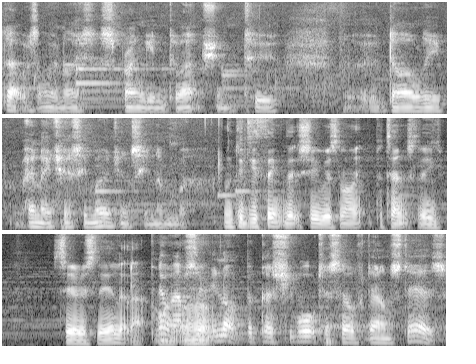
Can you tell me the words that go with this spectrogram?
that was when I sprang into action to uh, dial the NHS emergency number. And did you think that she was like potentially seriously ill at that point? No, absolutely not, because she walked herself downstairs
